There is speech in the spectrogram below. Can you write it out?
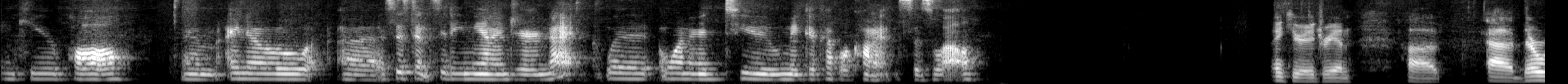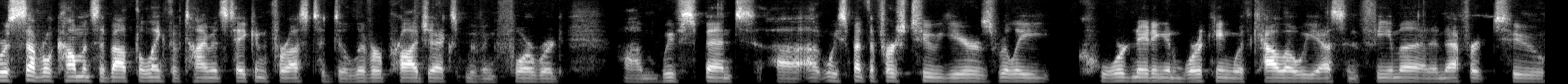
Thank you, Paul. Um, I know uh, Assistant City Manager Nutt wanted to make a couple comments as well. Thank you, Adrian. Uh, uh, There were several comments about the length of time it's taken for us to deliver projects moving forward. Um, We've spent, uh, we spent the first two years really coordinating and working with Cal OES and FEMA in an effort to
